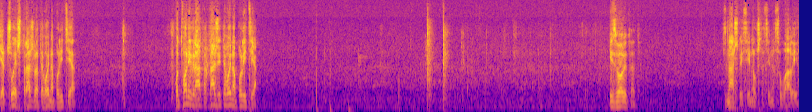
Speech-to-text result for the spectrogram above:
Jer čuješ, tražila te vojna policija. Otvori vrata, tražite vojna policija. Izvoli, tat. Znaš li, sine, u šta si nas uvalio?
